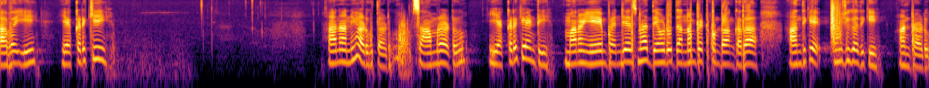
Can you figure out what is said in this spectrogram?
అభయ్ ఎక్కడికి? అని అడుగుతాడు. సామ్రాటు ఎక్కడికేంటి? మనం ఏం పని చేసినా దేవుడు దండం పెట్టుకుంటాం కదా అందుకే పూజ గదికి అంటాడు.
